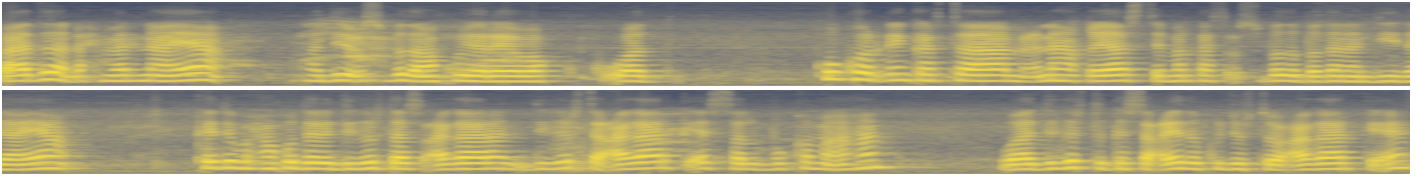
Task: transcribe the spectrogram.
qaadadan dhexmarinayaa haddii cusbada aan ku yareeyo waad ku kordhin kartaa micnaha qiyaastii markaas cusbada badanaan diidayaa kadib waxaan ku daray digirtaas cagaaran. Digirta cagaarka ah salbuka ma ahan. Waa digirta gasacyada ku jirto oo cagaarka ah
